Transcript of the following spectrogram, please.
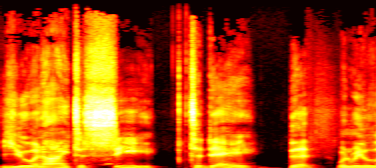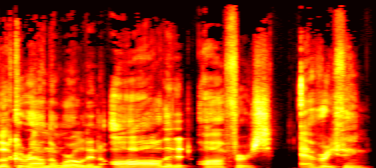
you and I to see today that when we look around the world and all that it offers, everything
